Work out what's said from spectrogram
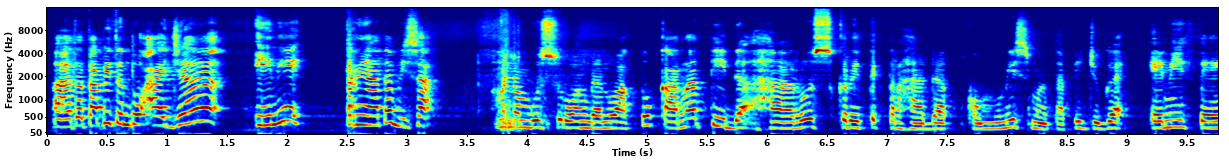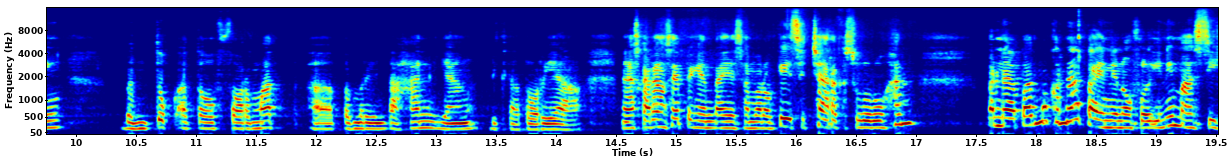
Uh, tetapi tentu aja ini ternyata bisa menembus ruang dan waktu karena tidak harus kritik terhadap komunisme tapi juga anything bentuk atau format uh, pemerintahan yang diktatorial. Nah, sekarang saya pengen tanya sama Rocky secara keseluruhan pendapatmu kenapa ini novel ini masih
